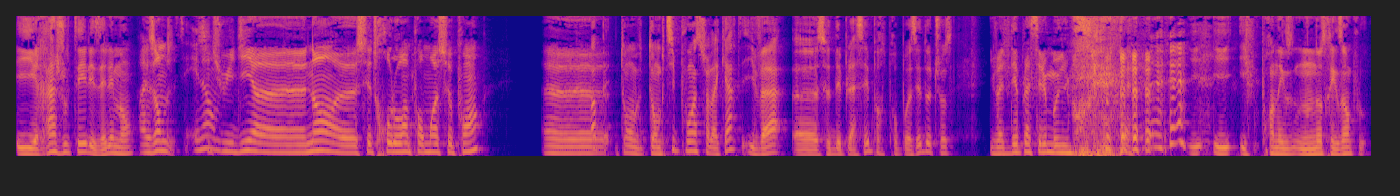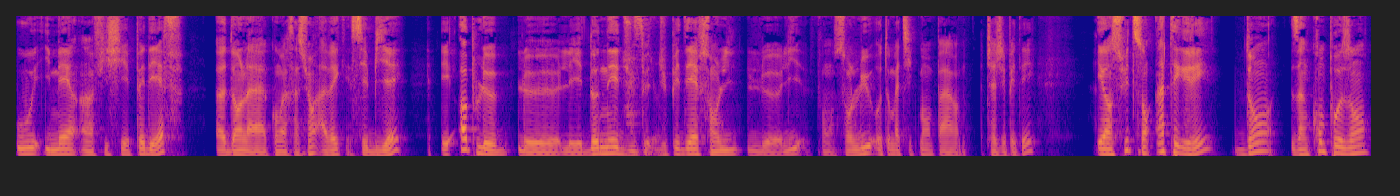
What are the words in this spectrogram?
Et y rajouter les éléments. Par exemple, si tu lui dis euh, non, euh, c'est trop loin pour moi ce point. euh, Hop, ton, ton petit point sur la carte, il va euh, se déplacer pour te proposer d'autres choses. il va déplacer le monument. il, il- il prend un autre exemple où il met un fichier PDF dans la conversation avec ses billets. Et hop, le, le- les données du, Ah, du PDF sont, li- le- li- font- sont lues automatiquement par ChatGPT et ensuite sont intégrées dans un composant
